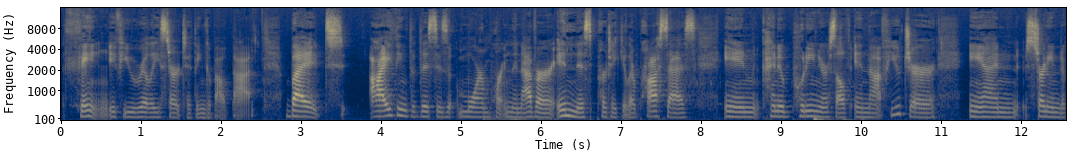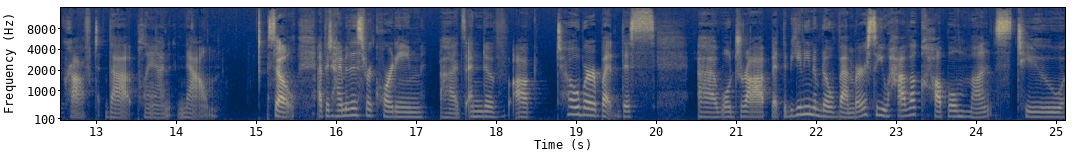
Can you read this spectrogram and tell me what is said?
thing if you really start to think about that. But I think that this is more important than ever in this particular process in kind of putting yourself in that future and starting to craft that plan now. So, at the time of this recording, uh, it's end of October, but this uh, will drop at the beginning of November. So you have a couple months to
